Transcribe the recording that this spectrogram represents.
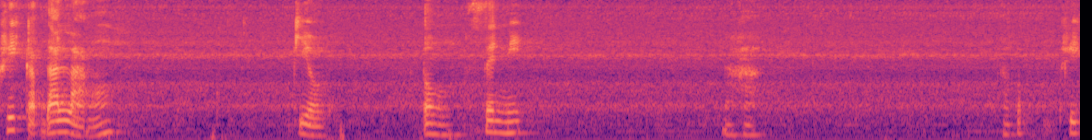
พลิกกลับด้านหลัง เกี่ยวตรงเส้นนี้นะคะแล้วก็พลิก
